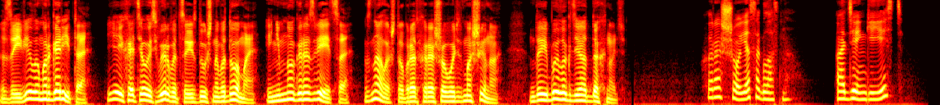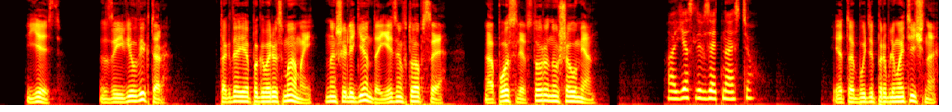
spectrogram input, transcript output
Заявила Маргарита. Ей хотелось вырваться из душного дома и немного развеяться. Знала, что брат хорошо водит машину, да и было где отдохнуть. Хорошо, я согласна. А деньги есть? Есть, заявил Виктор. Тогда я поговорю с мамой. Наша легенда, едем в Туапсе. А после в сторону Шаумян. А если взять Настю? Это будет проблематично.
